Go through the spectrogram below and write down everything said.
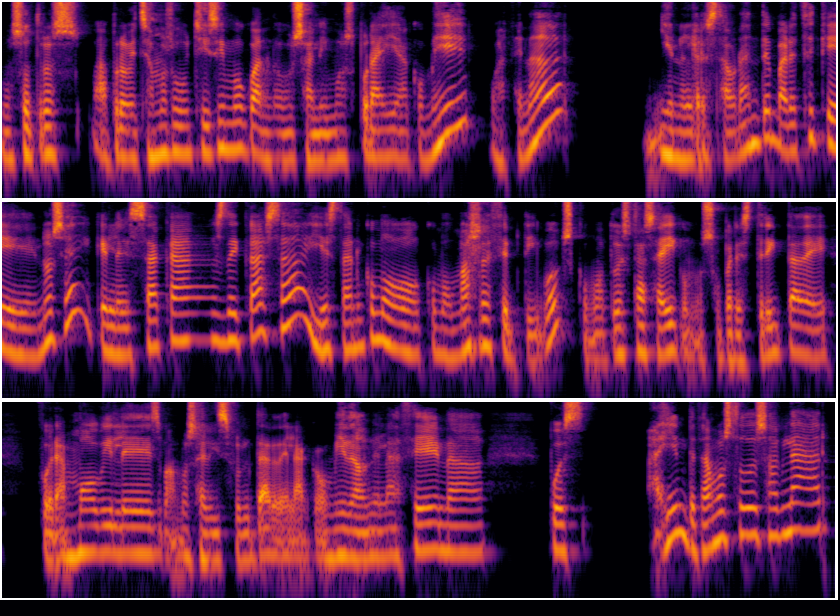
Nosotros aprovechamos muchísimo cuando salimos por ahí a comer o a cenar y en el restaurante parece que, no sé, que les sacas de casa y están como, como más receptivos, como tú estás ahí como súper estricta de fueran móviles, vamos a disfrutar de la comida o de la cena. Pues ahí empezamos todos a hablar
